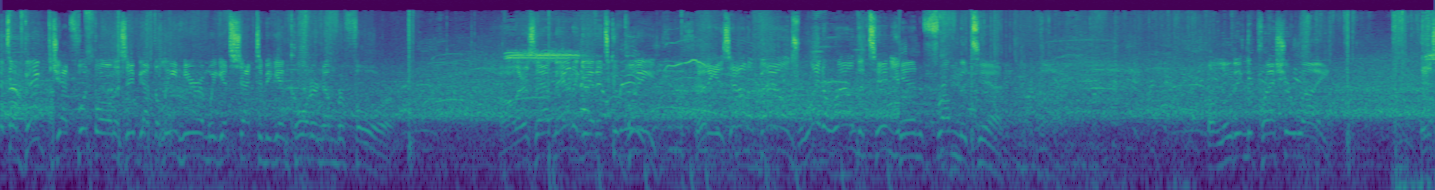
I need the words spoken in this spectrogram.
It's a big jet football as they've got the lead here, and we get set to begin quarter number four. Oh, there's that man again. It's complete. And he is out of bounds right around the 10. In from the 10. Eluding the pressure right. His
